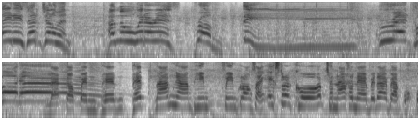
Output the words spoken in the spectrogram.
Ladies and gentlemen and the winner is from the red corner และก็เป็นเพนเพชรน้ำงามพิมพ์ฟิล์มกรองแสงเอ็กซ์ตร้าโคครับชนะคะแนนไปได้แบบโอ้โห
